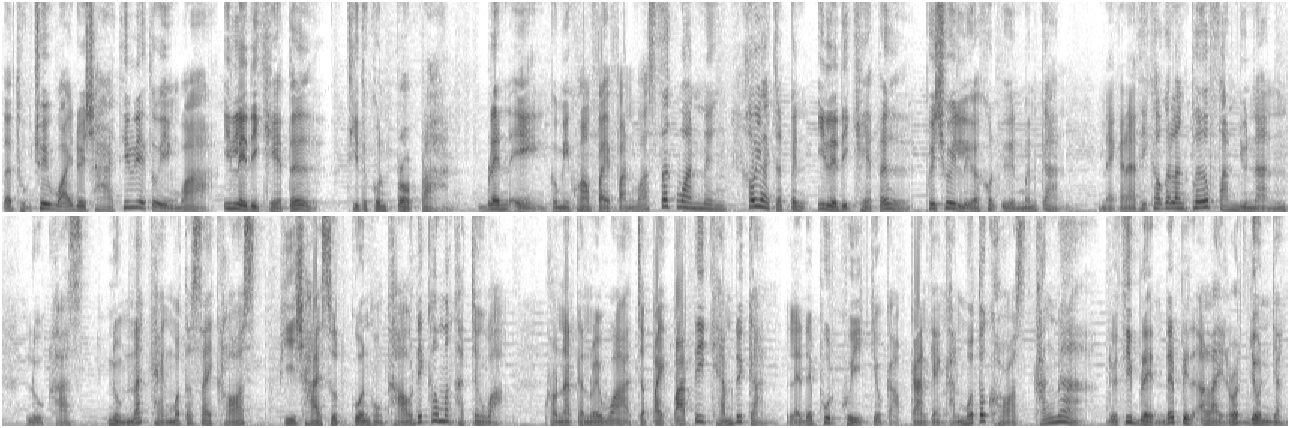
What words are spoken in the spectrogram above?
และถูกช่วยไว้โดยชายที่เรียกตัวเองว่า Eradicator ที่ทุกคนโปรดปรานเบรนเองก็มีความใฝ่ฝันว่าสักวันหนึ่งเขาอยากจะเป็น Eradicator เพื่อช่วยเหลือคนอื่นเหมือนกัน ในขณะที่เขากำลังเพ้อฝันอยู่นั้นลูคัสหนุ่มนักแข่งมอเตอร์ไซค์คลอสพี่ชายสุดกวนของเขาได้เข้ามาขัดจังหวะ เพราะนัดกันไว้ว่าจะไปปาร์ตี้แคมป์ด้วยกัน และได้พูดคุยเกี่ยวกับการแข่งขันมอเตอร์ครอสครั้งหน้า โดยที่เบรนได้เป็นอะไหล่รถยนต์อย่าง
